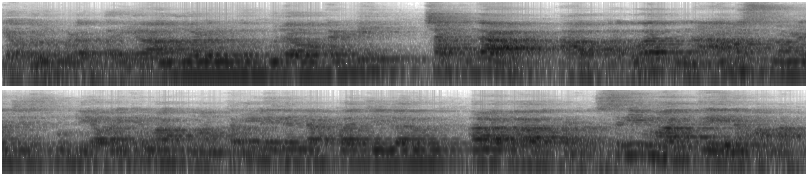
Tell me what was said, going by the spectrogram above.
ఎవరు కూడా భయాందోళనకు గురవ్వకండి. చక్కగా ఆ భగవత్ నామస్మరణ చేసుకుంటే ఎవరికి మాకు మంత్రం లేదండి అప్పాజీ గారు? అలా బాధపడదు శ్రీమాత్రే నమ.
